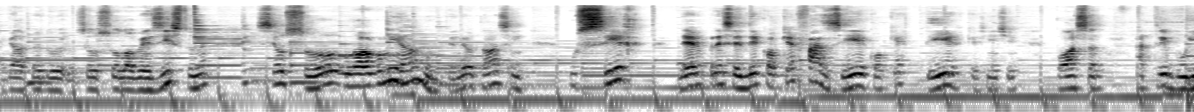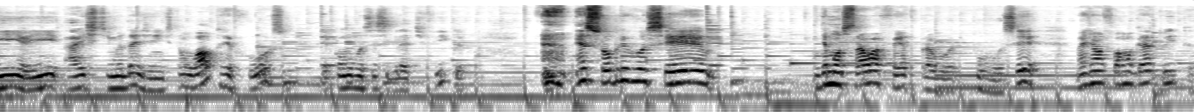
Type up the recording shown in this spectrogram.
aquela coisa se eu sou, logo existo, né? Se eu sou, logo me amo, entendeu? Então, assim, o ser deve preceder qualquer fazer, qualquer ter que a gente possa atribuir aí à estima da gente. Então, o auto reforço, é como você se gratifica, é sobre você demonstrar o afeto pra, por você, mas de uma forma gratuita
